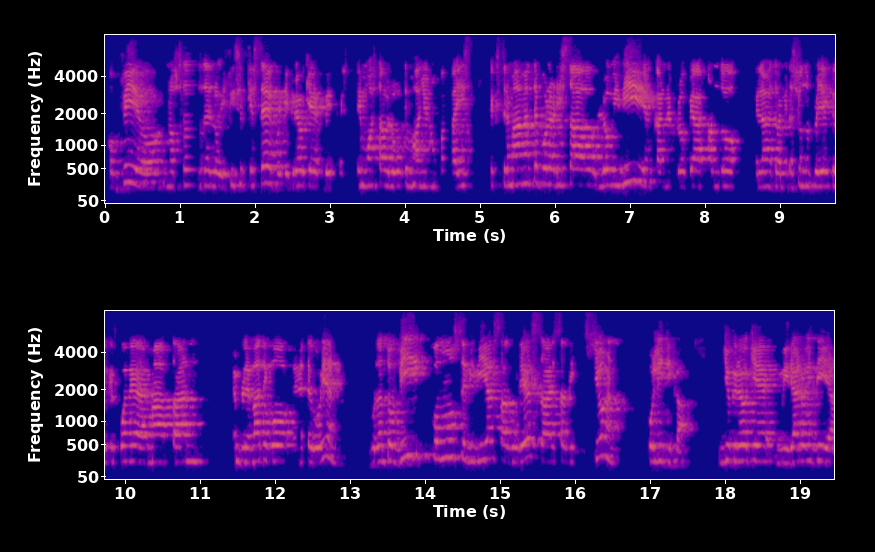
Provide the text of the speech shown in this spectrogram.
confío, no sé de lo difícil que sé, porque creo que hemos estado los últimos años en un país extremadamente polarizado, lo viví en carne propia estando en la tramitación de un proyecto que fue además tan emblemático en este gobierno. Por tanto, vi cómo se vivía esa dureza, esa división política. Yo creo que mirar hoy día,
